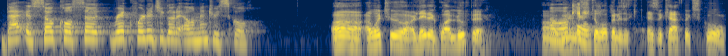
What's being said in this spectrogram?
That is so cool. So, Rick, where did you go to elementary school? Uh, I went to Our Lady of Guadalupe uh, Oh, when it was okay. still open as a, as a Catholic school.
